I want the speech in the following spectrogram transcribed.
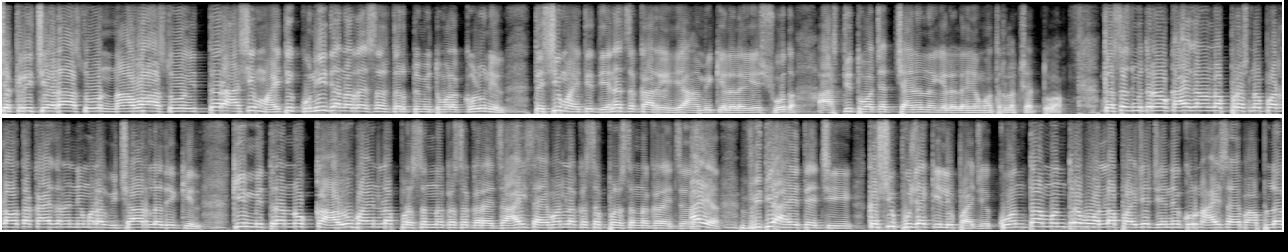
चक्री चेडा असो नावा असो इतर अशी माहिती कुणीही देणार नाही सर तर तुम्ही तुम्हाला कळून येईल तशी माहिती देण्याचं कार्य हे आम्ही केलेलं आहे हे शोध अस्तित्वाच्या चॅनलनं केलेलं आहे हे मात्र लक्षात ठेवा. तसंच मित्रांनो काय जणांना प्रश्न पडला होता काय जणांनी मला विचारलं देखील की मित्रांनो काळूबाईंना प्रसन्न कसं करायचं? आई साहेबांना कसं प्रसन्न करायचं? काय विधी आहे त्याची? कशी पूजा केली पाहिजे? कोणता मंत्र बोलला पाहिजे जेणेकरून आई साहेब आपलं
